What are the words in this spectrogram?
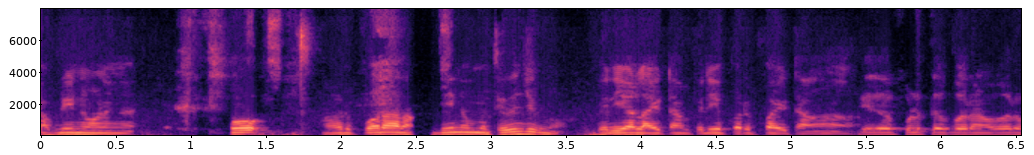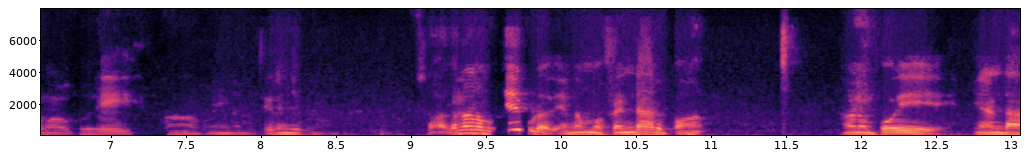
அப்படின்னு ஓ அவர் போறாராம் அப்படின்னு நம்ம தெரிஞ்சுக்கணும். பெரிய ஆள் ஆயிட்டான் பெரிய பருப்பாயிட்டான் ஏதோ புளுத்த போறான் ஓரமா போய். அப்படின்னு நம்ம தெரிஞ்சுக்கணும். ஸோ அதெல்லாம் நம்ம கேட்கக்கூடாது ஏன்னா நம்ம ஃப்ரெண்டா இருப்பான். அவனை போய் ஏன்டா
